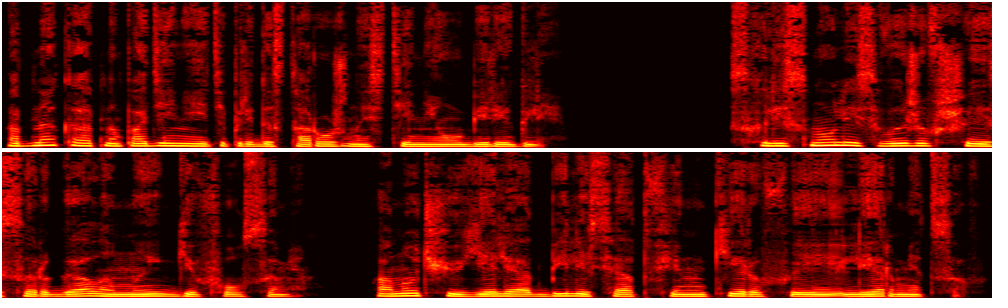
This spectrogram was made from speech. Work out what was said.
Однако от нападения эти предосторожности не уберегли. Схлестнулись выжившие с Иргалом и Гефосами, а ночью еле отбились от финкиров и лермицев.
